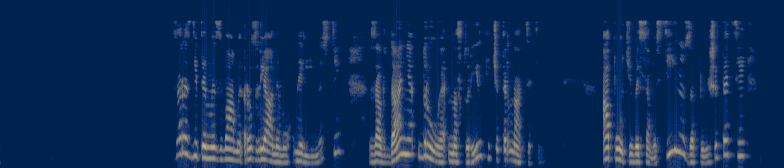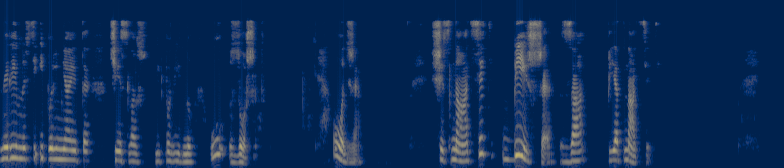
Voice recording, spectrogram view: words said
Зараз, діти, ми з вами розглянемо нерівності. Завдання друге на сторінці 14. А потім ви самостійно запишете ці нерівності і порівняєте числа відповідно у зошит. Отже, 16 більше за 15.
